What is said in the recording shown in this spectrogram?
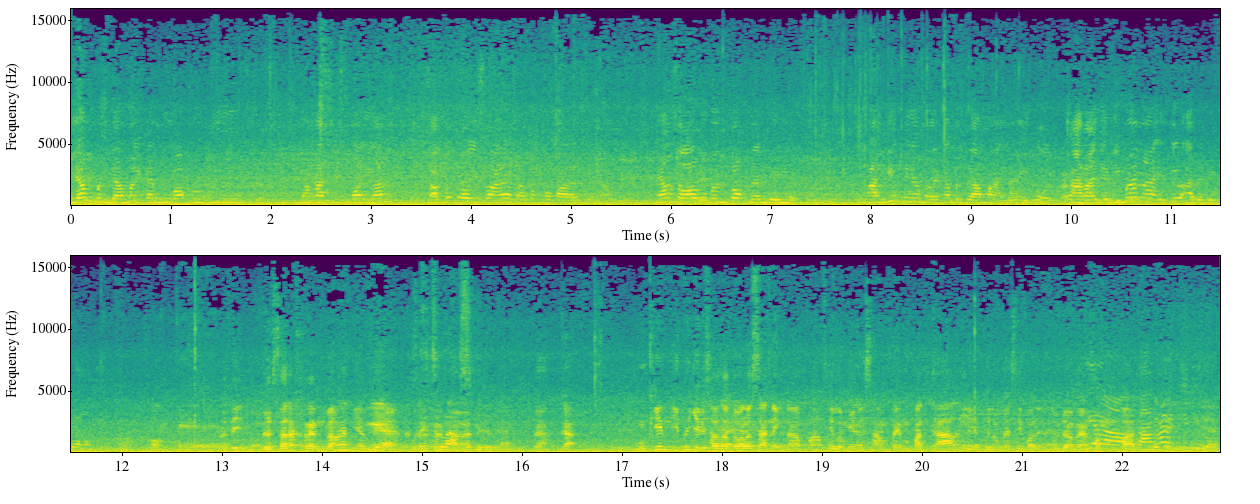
yang mendamaikan dua kubu mahasiswa yang satu pro Israel satu pro Palestina yang selalu bentrok dan demo akhirnya mereka berdamai nah itu caranya gimana itu ada di film Oke. Berarti dasarnya keren banget ya, Iya, ya? Udah keren jelas banget. gitu kan. Nah, Kak, mungkin itu jadi salah satu alasan nih kenapa film ini sampai empat kali ya film festival ini udah kayak Iya, empat. karena gini loh,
